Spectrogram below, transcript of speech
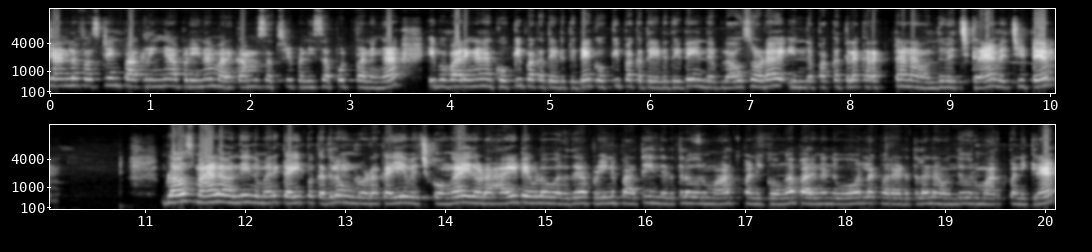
சேனலை ஃபஸ்ட் டைம் பார்க்குறீங்க அப்படின்னா மறக்காமல் சப்ஸ்கிரைப் பண்ணி சப்போர்ட் பண்ணுங்கள் இப்போ பாருங்கள் நான் கொக்கி பக்கத்தை எடுத்துகிட்டேன் கொக்கி பக்கத்தை எடுத்துகிட்டு இந்த ப்ளவுஸோட இந்த பக்கத்தில் கரெக்டாக நான் வந்து வச்சுக்கிறேன். வச்சுட்டு ப்ளவுஸ் மேலே வந்து இந்த மாதிரி கை பக்கத்தில் உங்களோட கையை வச்சுக்கோங்க. இதோட ஹைட் எவ்வளோ வருது அப்படின்னு பார்த்து இந்த இடத்துல ஒரு மார்க் பண்ணிக்கோங்க. பாருங்கள் இந்த ஓவர்லாக் வர இடத்துல நான் வந்து ஒரு மார்க் பண்ணிக்கிறேன்.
